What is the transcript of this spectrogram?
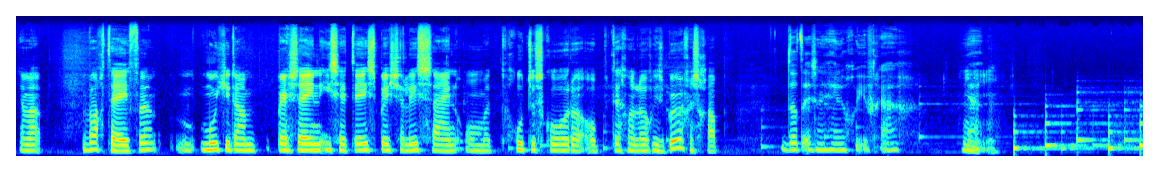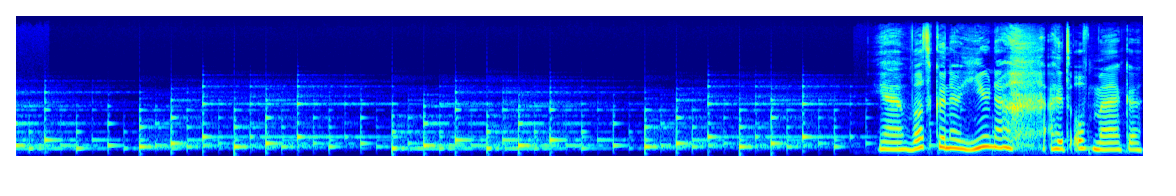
Ja, maar wacht even. Moet je dan per se een ICT-specialist zijn om het goed te scoren op technologisch burgerschap? Dat is een hele goede vraag. Ja. Hmm. Ja, wat kunnen we hier nou uit opmaken?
